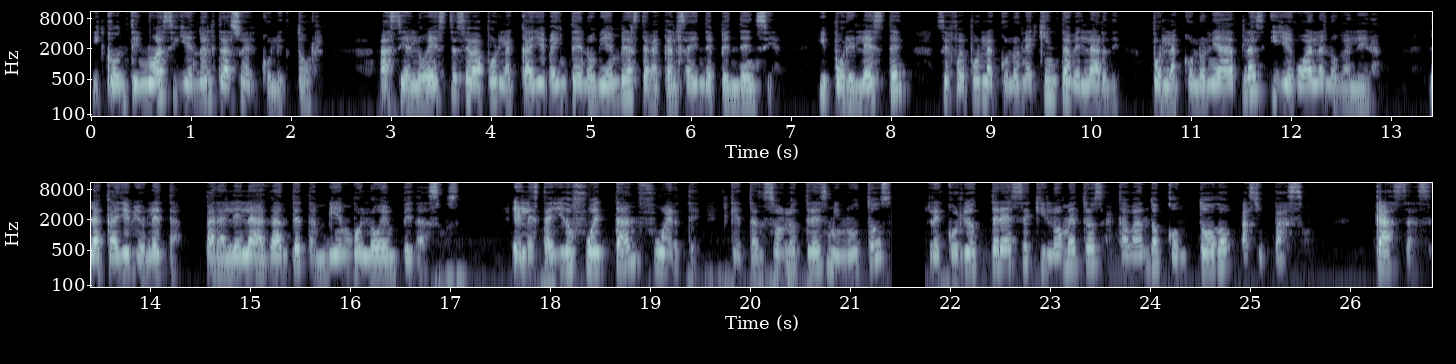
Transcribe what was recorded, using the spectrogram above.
y continúa siguiendo el trazo del colector. Hacia el oeste se va por la calle 20 de noviembre hasta la calzada Independencia, y por el este se fue por la colonia Quinta Velarde, por la colonia Atlas y llegó a la Nogalera. La calle Violeta, paralela a Gante, también voló en pedazos. El estallido fue tan fuerte que tan solo tres minutos recorrió trece kilómetros acabando con todo a su paso. Casas,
